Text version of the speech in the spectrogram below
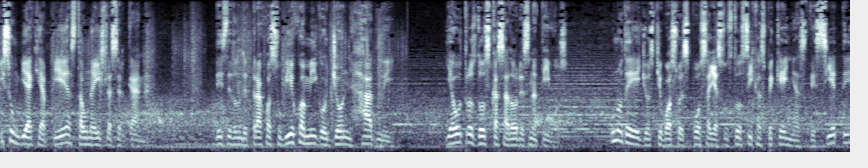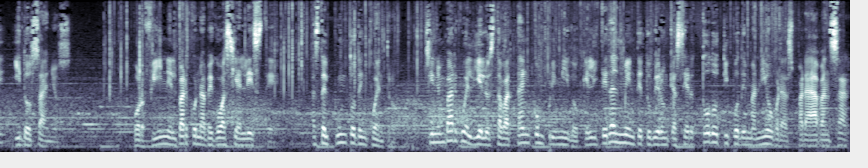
hizo un viaje a pie hasta una isla cercana, desde donde trajo a su viejo amigo John Hadley y a otros dos cazadores nativos. Uno de ellos llevó a su esposa y a sus dos hijas pequeñas de 7 y 2 años. Por fin el barco navegó hacia el este, hasta el punto de encuentro. Sin embargo, el hielo estaba tan comprimido que literalmente tuvieron que hacer todo tipo de maniobras para avanzar.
